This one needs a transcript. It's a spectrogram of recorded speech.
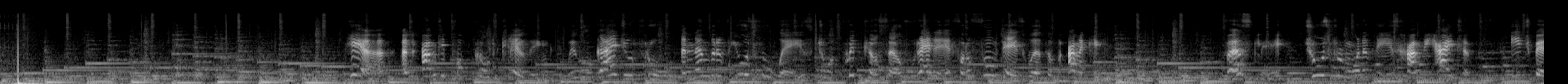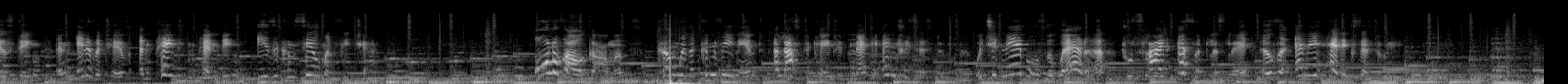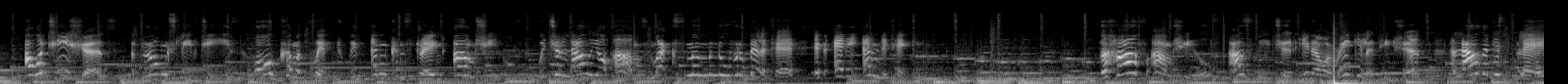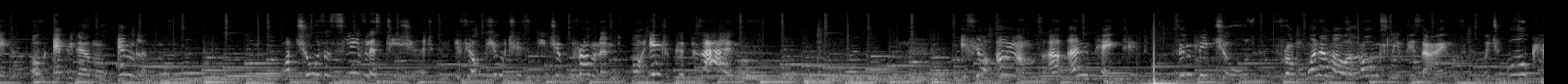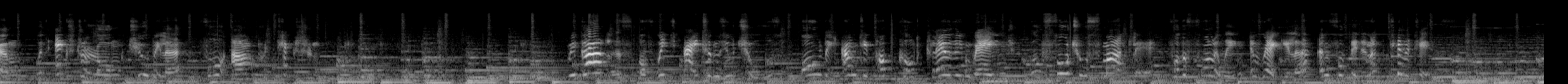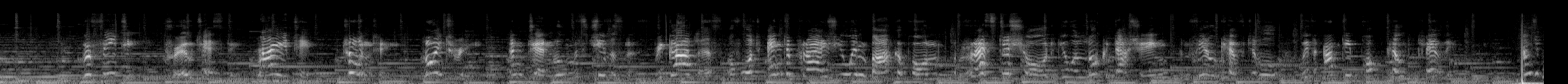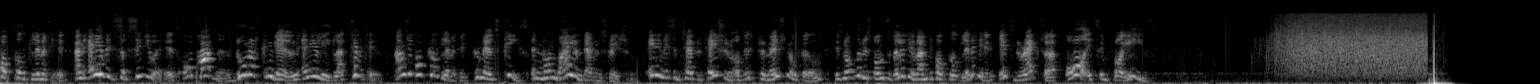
Here at Anti-Pop Cult Clothing, we will guide you through a number of useful ways to equip yourself ready for a full day's worth of anarchy. Firstly, choose from one of these handy items, each boasting an innovative and patent-pending easy concealment feature. All of our garments come with a convenient elasticated neck entry system, which enables the wearer to slide effortlessly over any head accessory. T-shirts and long sleeve tees all come equipped with unconstrained arm shields, which allow your arms maximum maneuverability in any undertaking. The half arm shields, as featured in our regular t-shirts, allow the display of epidermal emblems. Or choose a sleeveless t-shirt if your cuties feature prominent or intricate designs. If your arms are unpainted, simply choose from one of our long sleeve designs which all come with extra long tubular forearm protection. Regardless of which items you choose, all the anti-pop cult clothing range will suit you smartly for the following irregular and forbidden activities. Graffiti, protesting, rioting, taunting, loitering, and general mischievousness. Regardless of what enterprise you embark upon, assured you will look dashing and feel comfortable with Anti-Pop Cult clothing. Anti-Pop Cult Limited and any of its subsidiaries or partners do not condone any illegal activities. Anti-Pop Cult Limited promotes peace and non-violent demonstration. Any misinterpretation of this promotional film is not the responsibility of Anti-Pop Cult Limited, its director, or its employees.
